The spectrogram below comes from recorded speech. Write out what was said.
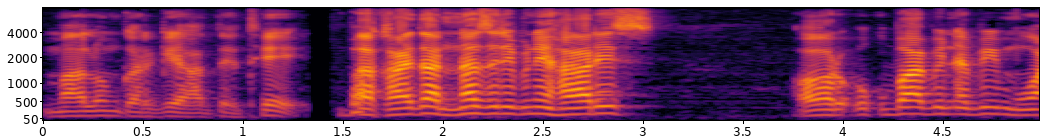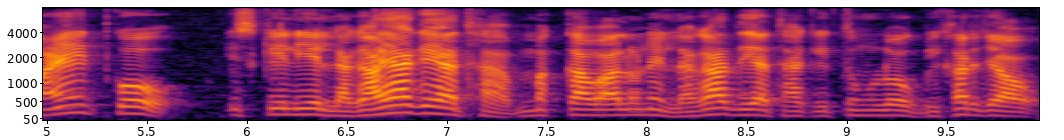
معلوم کر کے آتے تھے۔ باقاعدہ نظر ابن حارث اور اقبا بن نبی معیت کو اس کے لیے لگایا گیا تھا۔ مکہ والوں نے لگا دیا تھا کہ تم لوگ بکھر جاؤ۔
